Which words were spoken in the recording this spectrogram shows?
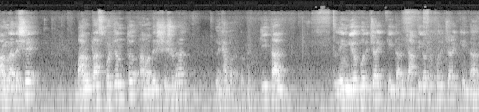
বাংলাদেশে বারো ক্লাস পর্যন্ত আমাদের শিশুরা লেখাপড়া করবে। কি তার লিঙ্গীয় পরিচয়, কি তার জাতিগত পরিচয়, কি তার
